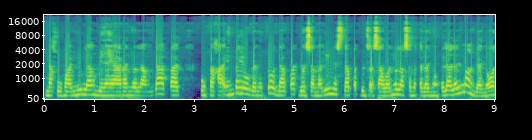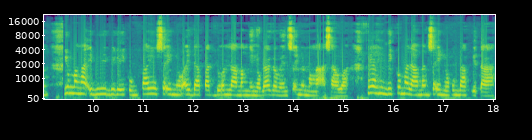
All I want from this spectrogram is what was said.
nakuha nyo lang, binayaran nyo lang. Dapat kung kakain kayo, ganito, dapat doon sa malinis, dapat doon sa asawa nyo lang, sa matagal nyong kilala, yung mga ganon. Yung mga ibinibigay kong payo sa inyo ay dapat doon lamang ninyo gagawin sa inyong mga asawa. Kaya hindi ko malaman sa inyo kung bakit ah,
